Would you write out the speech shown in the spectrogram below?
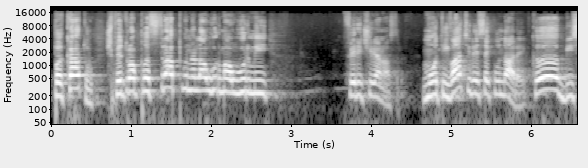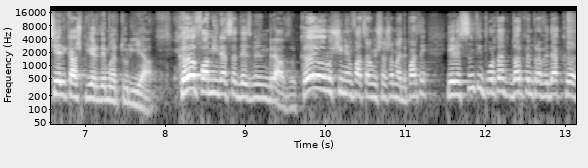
păcatul și pentru a păstra până la urma urmii fericirea noastră. Motivațiile secundare, că biserica își pierde mărturia, că familia se dezmembrează, că e o rușine în fața lui și așa mai departe, ele sunt importante doar pentru a vedea că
